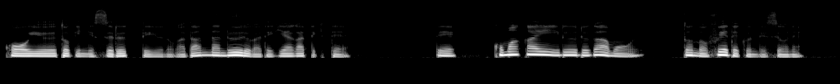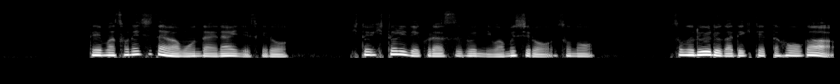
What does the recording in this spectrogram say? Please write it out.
こういう時にするっていうのがだんだんルールが出来上がってきて、で、細かいルールがもうどんどん増えていくんですよね。で、まあそれ自体は問題ないんですけど、一人で暮らす分にはむしろその、そのルールができていった方が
